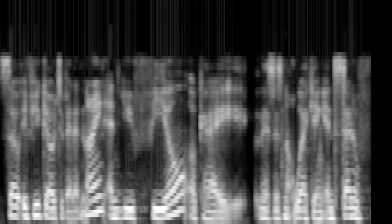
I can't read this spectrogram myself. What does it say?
So if you go to bed at night and you feel, okay, this is not working, instead of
